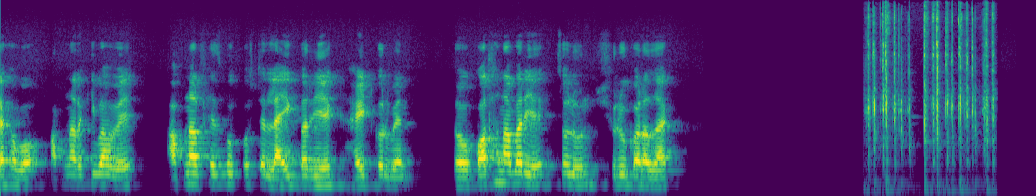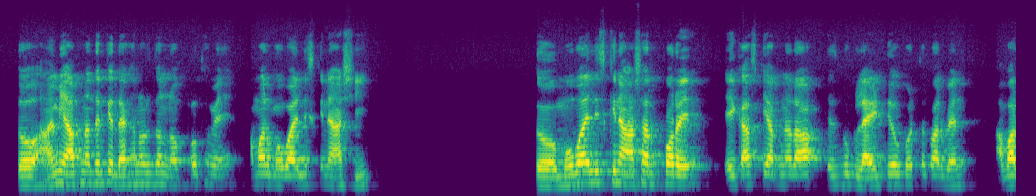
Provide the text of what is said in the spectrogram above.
দেখাবো, আপনারা কীভাবে আপনার ফেসবুক পোস্টের লাইক বা রিয়েক্ট হাইড করবেন। তো কথা না বাড়িয়ে চলুন শুরু করা যাক। তো আমি আপনাদেরকে দেখানোর জন্য প্রথমে আমার মোবাইল স্ক্রিনে আসি। তো মোবাইল স্ক্রিনে আসার পরে এই কাজটি আপনারা ফেসবুক লাইট দিয়েও করতে পারবেন, আবার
